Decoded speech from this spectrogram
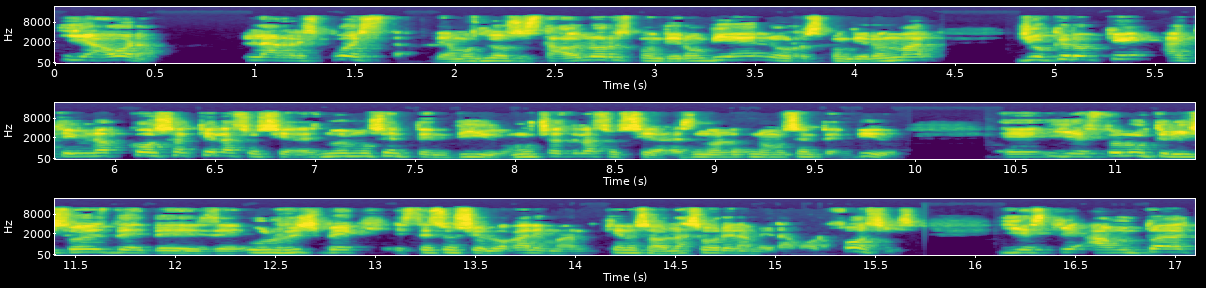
Y ahora, la respuesta, digamos, los estados lo respondieron bien, lo respondieron mal. Yo creo que aquí hay una cosa que las sociedades no hemos entendido, muchas de las sociedades no, no hemos entendido. Eh, y esto lo utilizo desde, desde Ulrich Beck, este sociólogo alemán que nos habla sobre la metamorfosis. Y es que aún todavía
